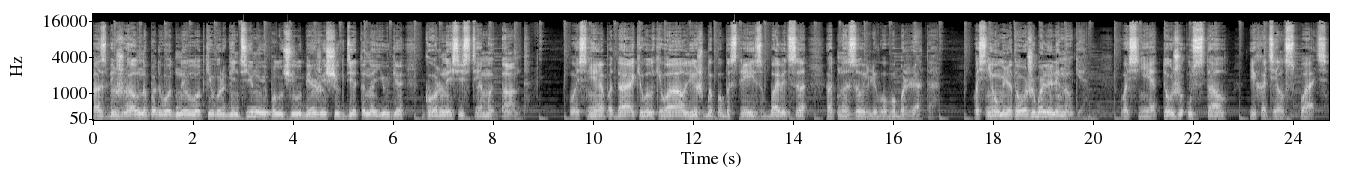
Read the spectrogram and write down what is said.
а сбежал на подводной лодке в Аргентину и получил убежище где-то на юге горной системы Анд. Во сне подакивал и кивал, лишь бы побыстрее избавиться от назойливого брата. Во сне у меня тоже болели ноги. Во сне я тоже устал и хотел спать.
